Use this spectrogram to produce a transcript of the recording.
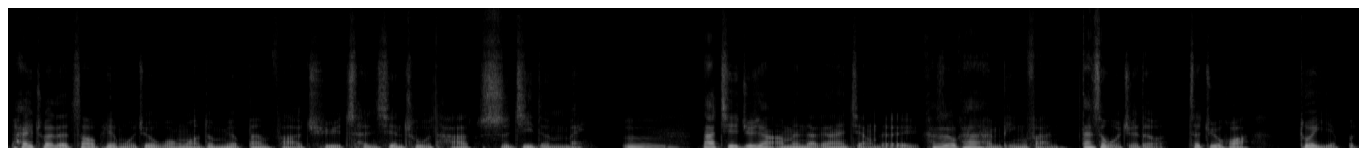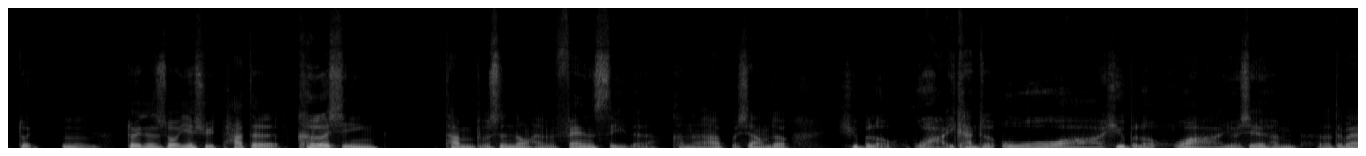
拍出来的照片，我觉得往往都没有办法去呈现出它实际的美，嗯。那其实就像 Amanda 刚才讲的，可是我看很平凡，但是我觉得这句话对也不对，嗯，对的是说，也许它的壳型，他们不是那种很 fancy 的，可能它不像这。Hublot 哇，一看就哇，Hublot 哇，有些很对不对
